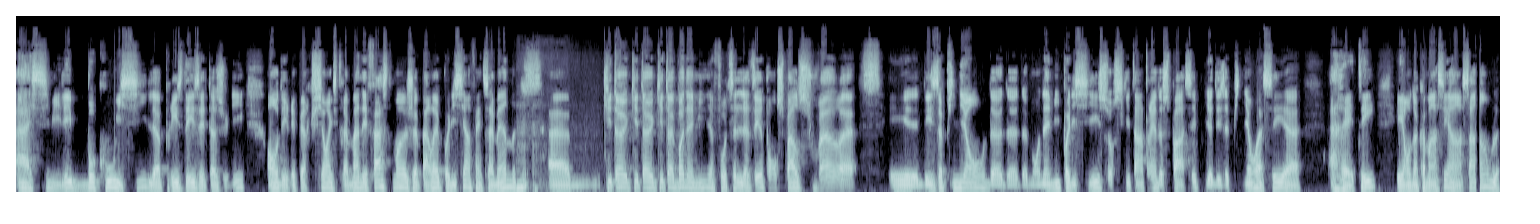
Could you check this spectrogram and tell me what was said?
à assimiler beaucoup ici, la prise des États-Unis, ont des répercussions extrêmement néfastes. Moi, je parlais à un policier en fin de semaine, mmh. euh, qui est un qui est un qui est un bon ami, faut-il le dire. On se parle souvent euh, et des opinions de, de, de, mon ami policier sur ce qui est en train de se passer. Puis il y a des opinions assez arrêté et on a commencé ensemble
